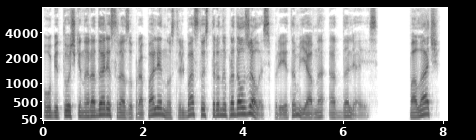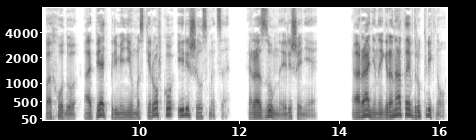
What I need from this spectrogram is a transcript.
Обе точки на радаре сразу пропали, но стрельба с той стороны продолжалась, при этом явно отдаляясь. Палач, походу, опять применил маскировку и решил смыться. Разумное решение. А раненый гранатой вдруг крикнул.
